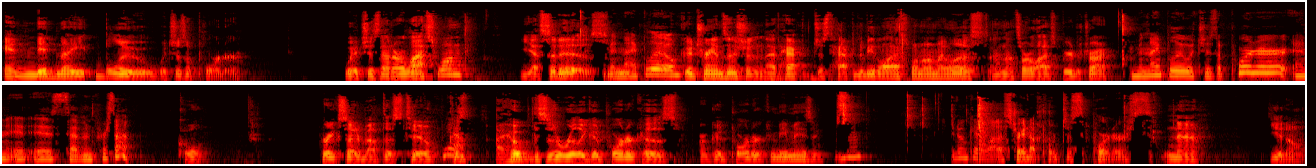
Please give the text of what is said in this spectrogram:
and Midnight Blue, which is a porter. Which is that our last one? Yes, it is. Midnight Blue. Good transition. That hap- just happened to be the last one on my list, and that's our last beer to try. Midnight Blue, which is a porter, and it is 7%. Cool. Pretty excited about this too. Yeah. I hope this is a really good porter because a good porter can be amazing. Mm-hmm. You don't get a lot of straight up port- just porters. Nah, you don't.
